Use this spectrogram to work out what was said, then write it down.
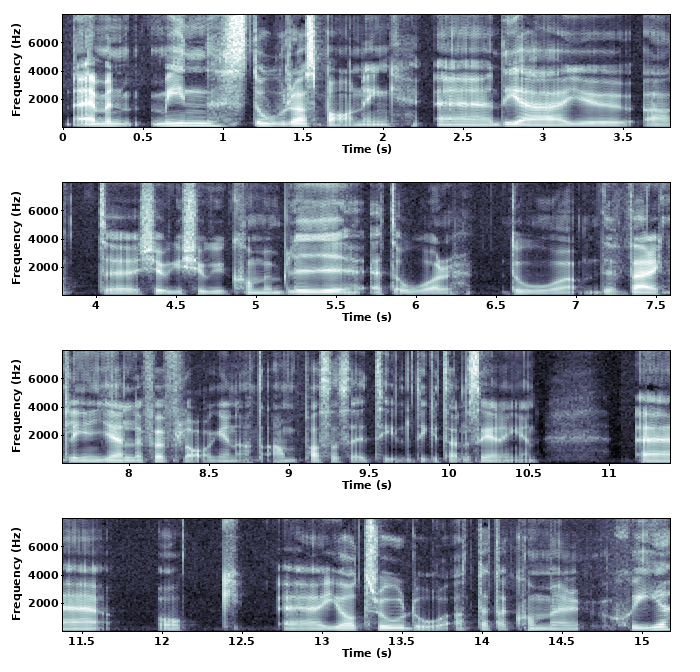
Nej, men min stora spaning eh, det är ju att eh, 2020 kommer bli ett år då det verkligen gäller för förlagen att anpassa sig till digitaliseringen. Eh, och eh, jag tror då att detta kommer ske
